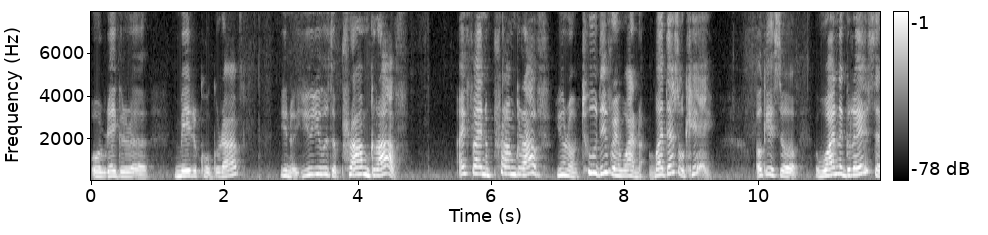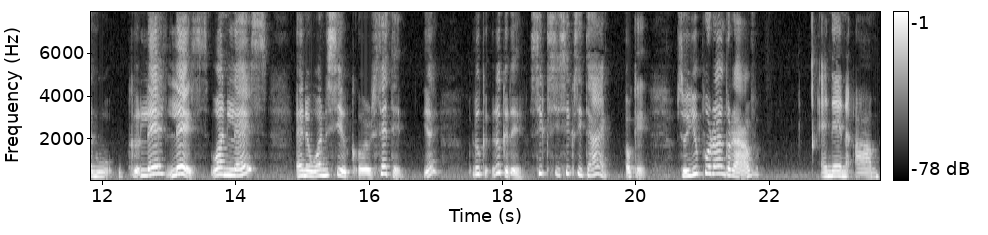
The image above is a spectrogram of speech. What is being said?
or regular medical glove. You know, you use a prom glove. I find a prom glove. You know, two different one, but that's okay. Okay, so one glass and lace, one lace and one silk or satin. Yeah, look, look at it, 60, 60 times. Okay, so you put on glove, and then um,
